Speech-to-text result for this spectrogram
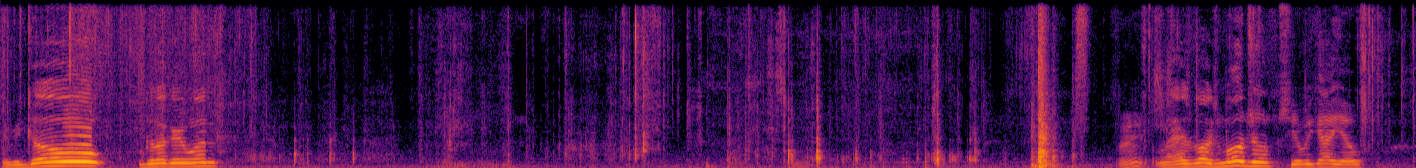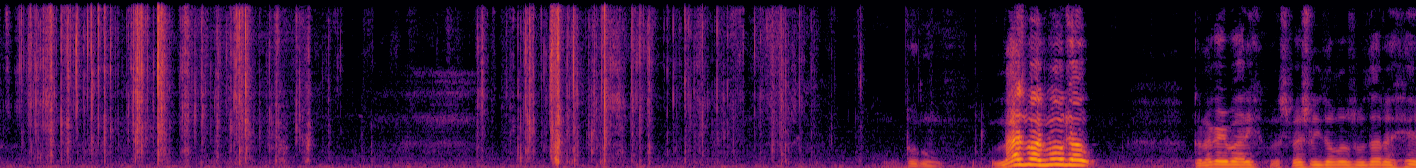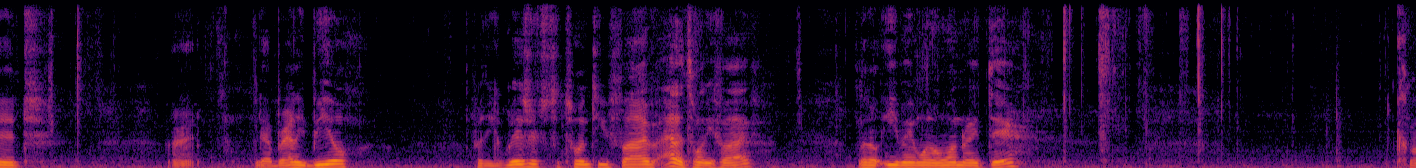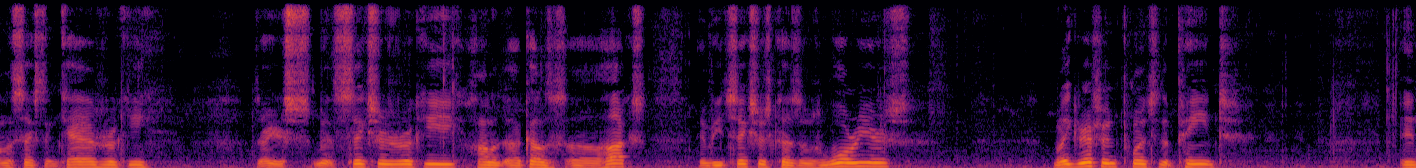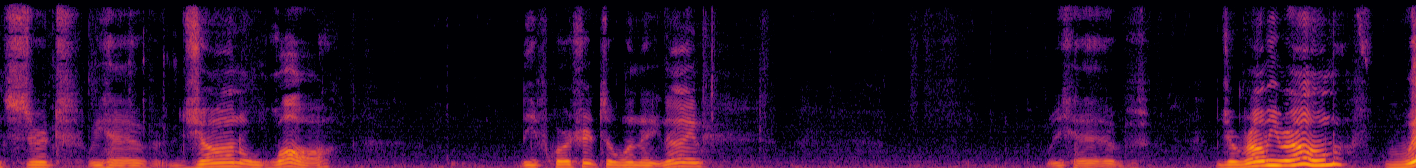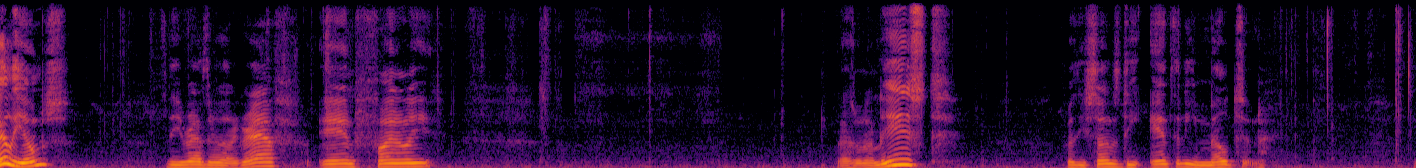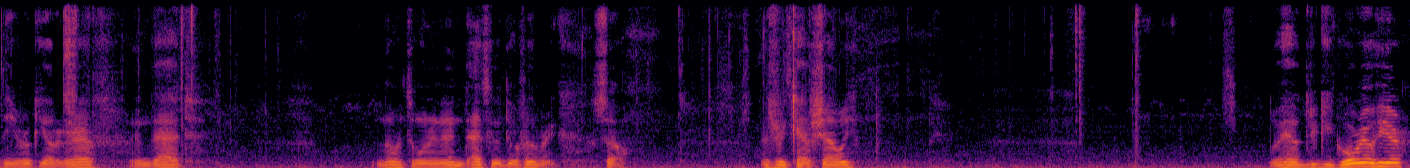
Here we go. Good luck, everyone. Alright, last box mojo. See what we got, yo. Boom. Last box mojo. Good luck, everybody, especially those without a hit. Alright. We got Bradley Beal for the Wizards to 25 out of 25. Little eBay 101 right there. Collin Sexton Cavs rookie. Zhaire Smith Sixers rookie. Holland, uh, Collins uh, Hawks. Embiid Sixers. Cousins Warriors. Blake Griffin points in the paint. Insert. We have John Wall. The portrait to 189. We have Jerome Rome Williams the Raptors autograph. And finally, last but not least, for the Suns, the Anthony Melton, the rookie autograph. And that, number 299, that's going to do it for the break. So, let's recap, shall we? We have Duki Gorio here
